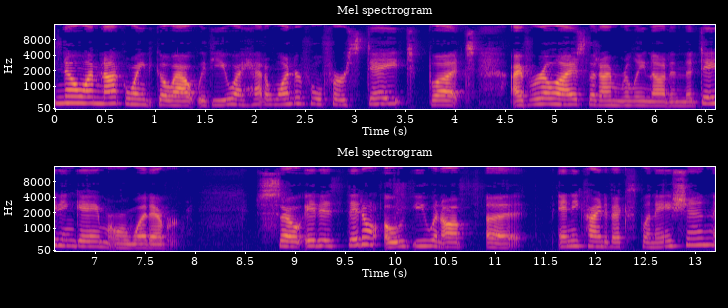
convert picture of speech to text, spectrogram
no, I'm not going to go out with you. I had a wonderful first date, but I've realized that I'm really not in the dating game or whatever. So it is, they don't owe you an, uh, any kind of explanation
